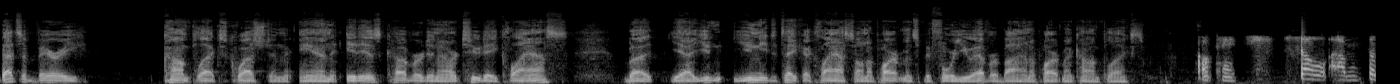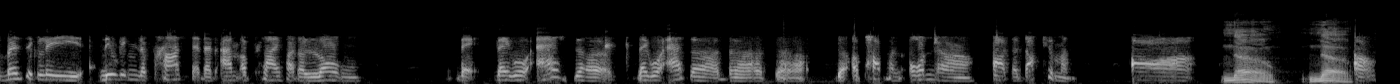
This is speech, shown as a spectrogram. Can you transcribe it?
That's a very complex question, and it is covered in our two day class. But yeah, you you need to take a class on apartments before you ever buy an apartment complex. Okay. So um, so basically during the process that I'm applying for the loan, they they will ask the they will ask the the the, the apartment owner for the document. Uh, no, no. Oh,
